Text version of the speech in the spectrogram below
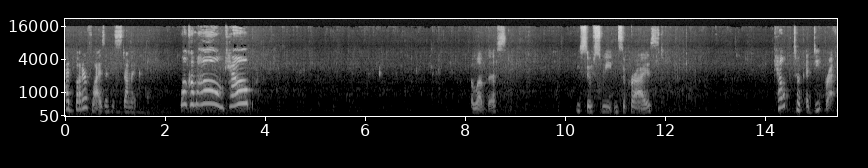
had butterflies in his stomach. Welcome home, Kelp! I love this. He's so sweet and surprised. Kelp took a deep breath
